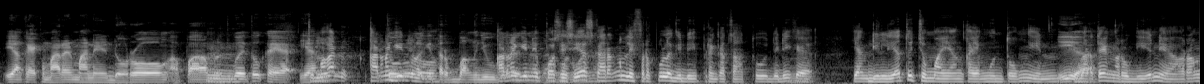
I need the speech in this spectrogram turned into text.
yang kayak kemarin Mane dorong apa menurut gue itu kayak ya Hmm. Cuma kan karena itu gini lagi terbang juga Karena gini posisinya ke mana-mana. sekarang kan Liverpool lagi di peringkat satu. Jadi kayak yang dilihat tuh cuma yang kayak nguntungin. Iya. Berarti yang ngerugiin ya orang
